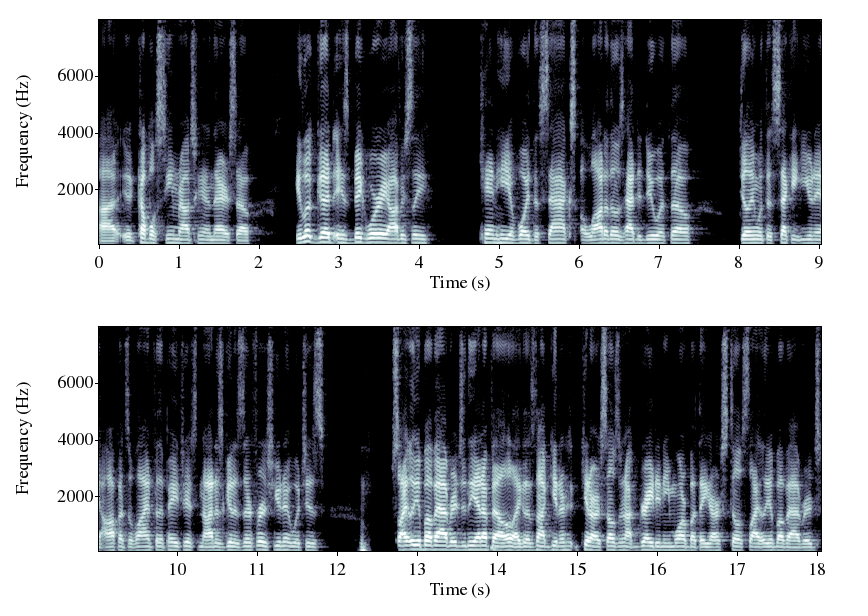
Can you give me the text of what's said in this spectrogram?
uh, a couple seam routes here and there. So he looked good. His big worry, obviously, can he avoid the sacks? A lot of those had to do with though dealing with the second unit offensive line for the Patriots, not as good as their first unit, which is slightly above average in the NFL. Like let's not get kid ourselves; they're not great anymore, but they are still slightly above average.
